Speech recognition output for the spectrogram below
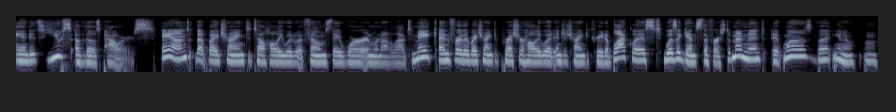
and its use of those powers. And that by trying to tell Hollywood what films they were and were not allowed to make, and further by trying to pressure Hollywood into trying to create a blacklist, was against the First Amendment. It was, but you know. Mm.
